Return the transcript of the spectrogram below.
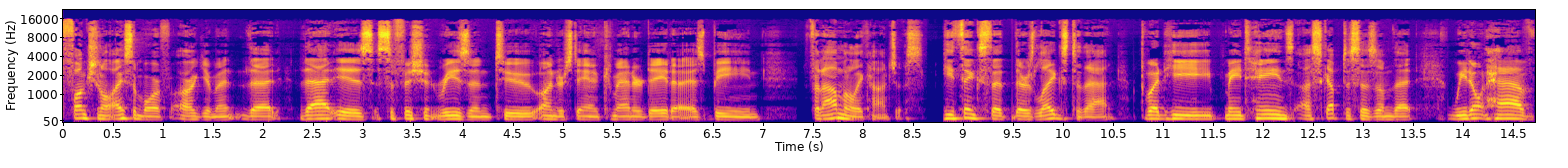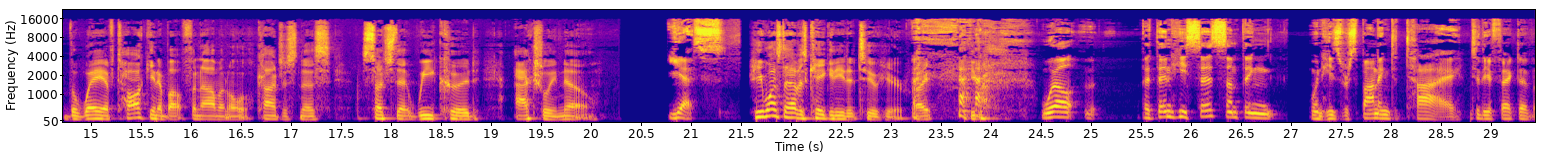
functional isomorph argument that that is sufficient reason to understand commander data as being phenomenally conscious. He thinks that there's legs to that, but he maintains a skepticism that we don't have the way of talking about phenomenal consciousness such that we could actually know. Yes. He wants to have his cake and eat it too here, right? well, but then he says something when he's responding to Tye to the effect of,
